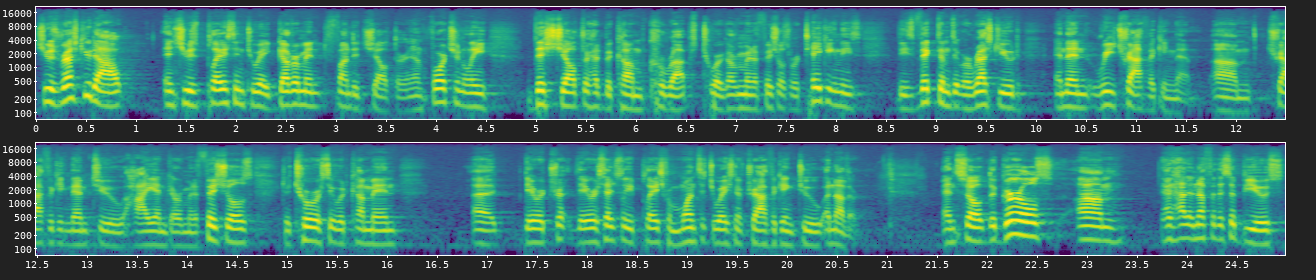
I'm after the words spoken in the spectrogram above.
She was rescued out, and she was placed into a government-funded shelter. And unfortunately, this shelter had become corrupt to where government officials were taking these these victims that were rescued and then re-trafficking them, um, trafficking them to high-end government officials, to tourists that would come in. Uh, they were tra- they were essentially placed from one situation of trafficking to another, and so the girls um, had had enough of this abuse,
